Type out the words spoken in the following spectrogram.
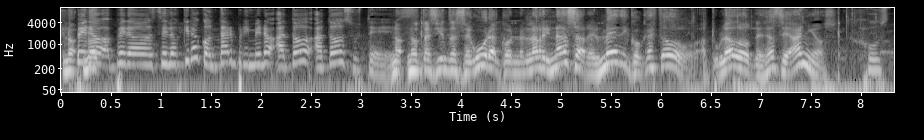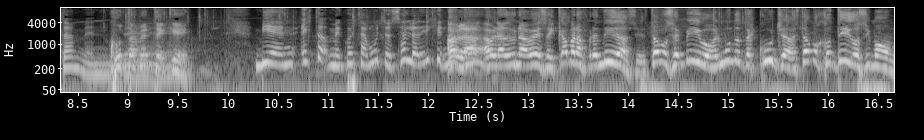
no- pero, no- pero se los quiero contar primero a todo, a todos ustedes. ¿No, no te sientes segura con Larry Nazar, el médico que ha estado a tu lado desde hace años? Justamente. ¿Justamente qué? Bien, esto me cuesta mucho, ya lo dije. no- habla, no- habla de una vez, hay cámaras prendidas, estamos en vivo, el mundo te escucha, estamos contigo, Simón.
